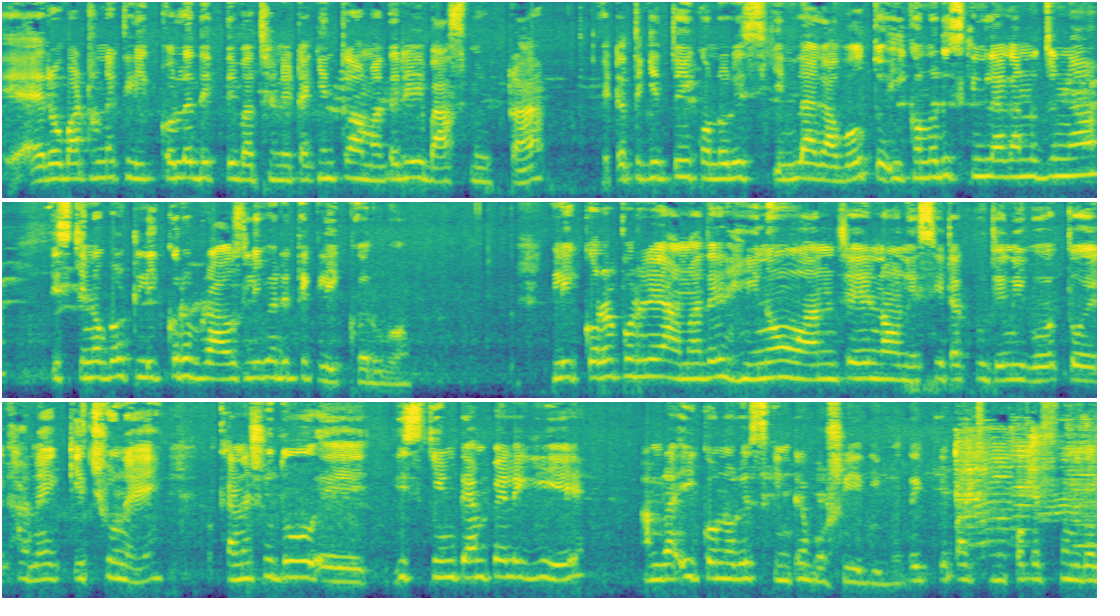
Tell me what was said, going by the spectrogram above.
অ্যারো বাটনে ক্লিক করলে দেখতে পাচ্ছেন, এটা কিন্তু আমাদের এই বাস মুখটা এটাতে কিন্তু ইকোনোর স্ক্রিন লাগাবো। তো ইকোনোর স্ক্রিন লাগানোর জন্য স্ক্রিন ওপর ক্লিক করে ব্রাউজ লিভারিতে ক্লিক করব। ক্লিক করার পরে আমাদের হিনো ওয়ান যে নন এসিটা খুঁজে নিব। তো এখানে কিছু নেই। এখানে শুধু স্ক্রিন টেম্পেলে গিয়ে আমরা ইকোনোর স্ক্রিনটা বসিয়ে দিব। দেখতে পাচ্ছেন কত সুন্দর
